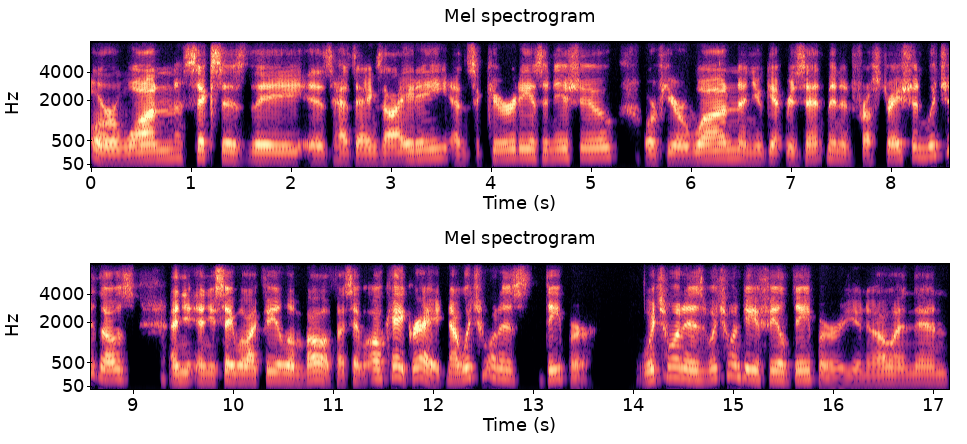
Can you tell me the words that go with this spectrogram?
or one six is the is has anxiety and security is an issue or if you're one and you get resentment and frustration which of those and you and you say well i feel them both. I say well okay great. Now which one is deeper? Which one is which one do you feel deeper? You know and then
